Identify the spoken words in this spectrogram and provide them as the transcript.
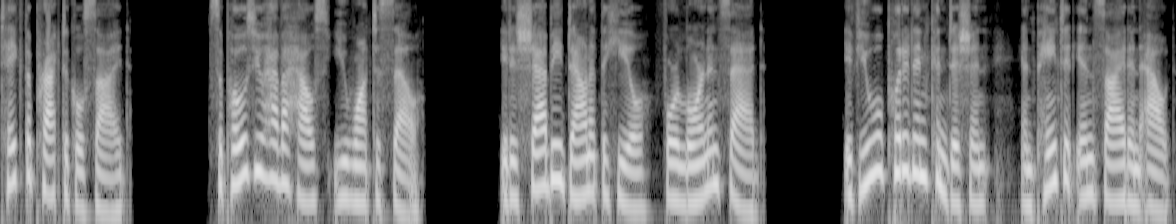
Take the practical side. Suppose you have a house you want to sell. It is shabby down at the heel, forlorn and sad. If you will put it in condition and paint it inside and out,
